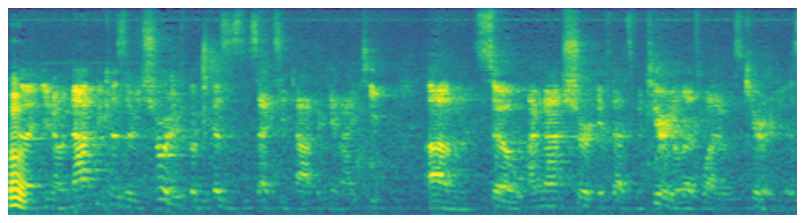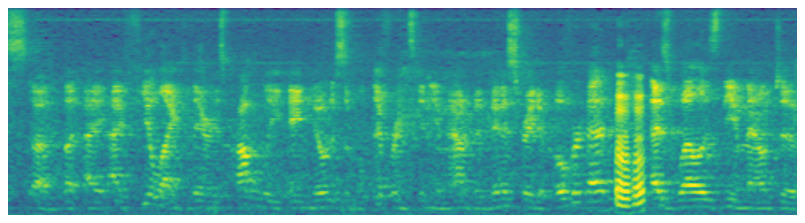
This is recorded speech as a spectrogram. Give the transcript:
uh, you know, not because there's a shortage, but because it's a sexy topic in IT. Um, so I'm not sure if that's material, that's why I was curious. Um, but I, I feel like there is probably a noticeable difference in the amount of administrative overhead as well as the amount of,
